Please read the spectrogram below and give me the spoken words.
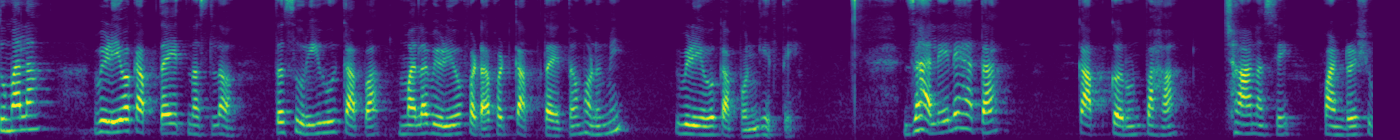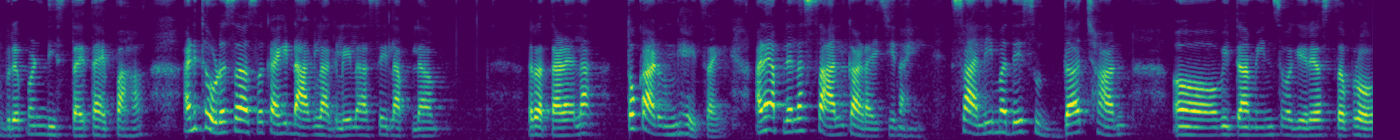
तुम्हाला व्हिडिओ कापता येत नसलं तर सुरीहूई कापा. मला व्हिडिओ फटाफट कापता येतं म्हणून मी व्हिडिओ कापून घेते. झालेले आता काप करून पहा. छान असे पांढरे शुभ्र पण दिसत आहेत आहे पहा. आणि थोडंसं असं काही डाग लागलेला असेल आपल्या रताळ्याला तो काढून घ्यायचा आहे. आणि आपल्याला साल काढायची नाही. सालीमध्ये सुद्धा छान विटामिन्स वगैरे असतं प्रो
